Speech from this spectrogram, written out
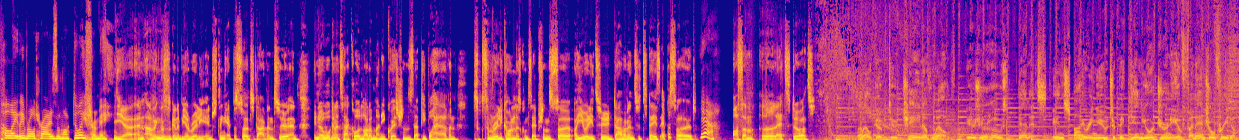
politely rolled her eyes and walked away from me. Yeah, and I think this is going to be a really interesting episode to dive into. And, you know, we're going to tackle a lot of money questions that people have and some really common misconceptions. So, are you ready to dive into today's episode? Yeah. Awesome. Let's do it. Welcome to Chain of Wealth. Here's your host, Dennis, inspiring you to begin your journey of financial freedom.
